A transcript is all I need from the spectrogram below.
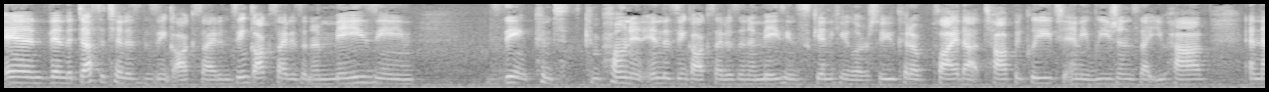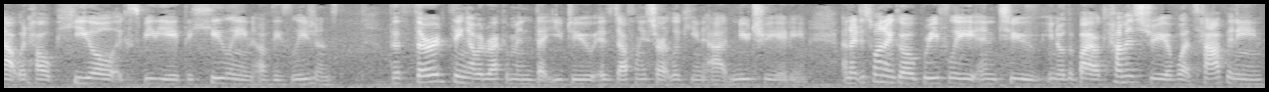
And then the Desitin is the zinc oxide, and zinc oxide is an amazing zinc con- component in the zinc oxide is an amazing skin healer. So you could apply that topically to any lesions that you have, and that would help heal, expedite the healing of these lesions. The third thing I would recommend that you do is definitely start looking at nutriating. And I just want to go briefly into, you know, the biochemistry of what's happening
